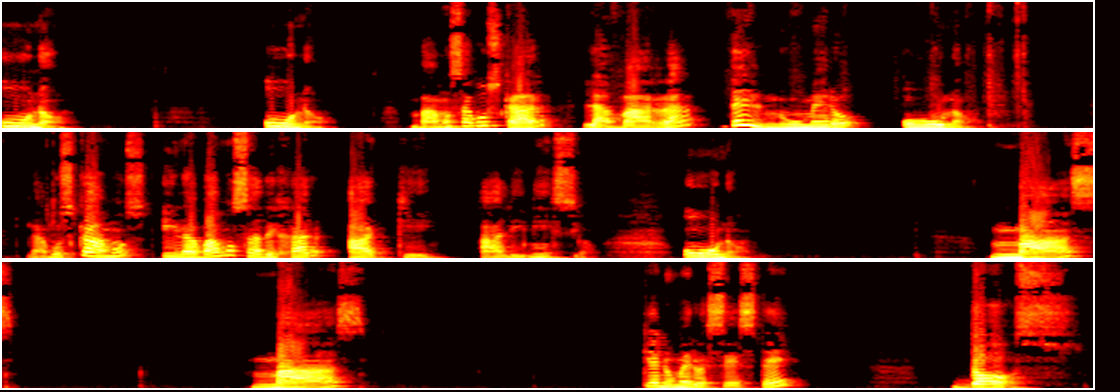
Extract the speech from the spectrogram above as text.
1. 1. Vamos a buscar la barra del número 1. La buscamos y la vamos a dejar aquí, al inicio. 1 más, más, ¿qué número es este? 2.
